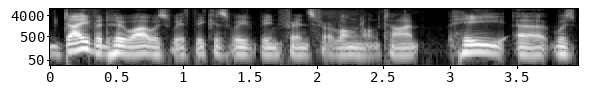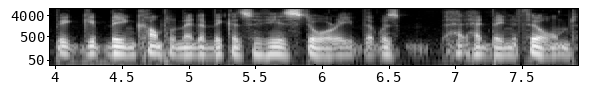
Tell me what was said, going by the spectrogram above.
David, who I was with because we've been friends for a long, long time, he uh, was be- being complimented because of his story that was had been filmed,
